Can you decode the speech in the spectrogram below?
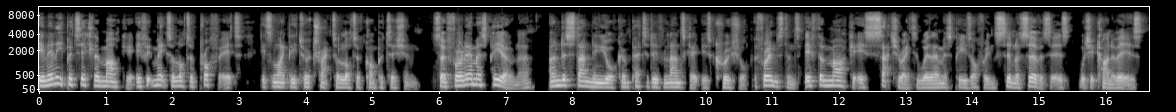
In any particular market, if it makes a lot of profit, it's likely to attract a lot of competition. So, for an MSP owner, Understanding your competitive landscape is crucial. For instance, if the market is saturated with MSPs offering similar services, which it kind of is,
